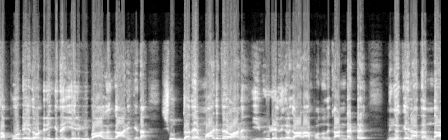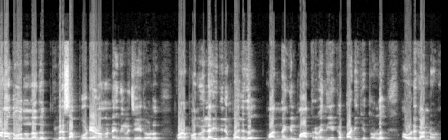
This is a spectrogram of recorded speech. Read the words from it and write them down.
സപ്പോർട്ട് ചെയ്തുകൊണ്ടിരിക്കുന്ന ഈ ഒരു വിഭാഗം കാണിക്കുന്ന ശുദ്ധ തെമ്മാടിത്തരമാണ് ഈ വീഡിയോയിൽ നിങ്ങൾ കാണാൻ പോകുന്നത്. കണ്ടിട്ട് നിങ്ങൾക്ക് ഇതിനകത്ത് എന്താണോ തോന്നുന്നത് ഇവരെ സപ്പോർട്ട് ചെയ്യണമെന്നുണ്ടെങ്കിൽ നിങ്ങൾ ചെയ്തോളൂ. കുഴപ്പമൊന്നുമില്ല. ഇതിലും വലുത് വന്നെങ്കിൽ മാത്രമേ നീയൊക്കെ പഠിക്കത്തുള്ളൂ. അതുകൊണ്ട് കണ്ടോളൂ.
